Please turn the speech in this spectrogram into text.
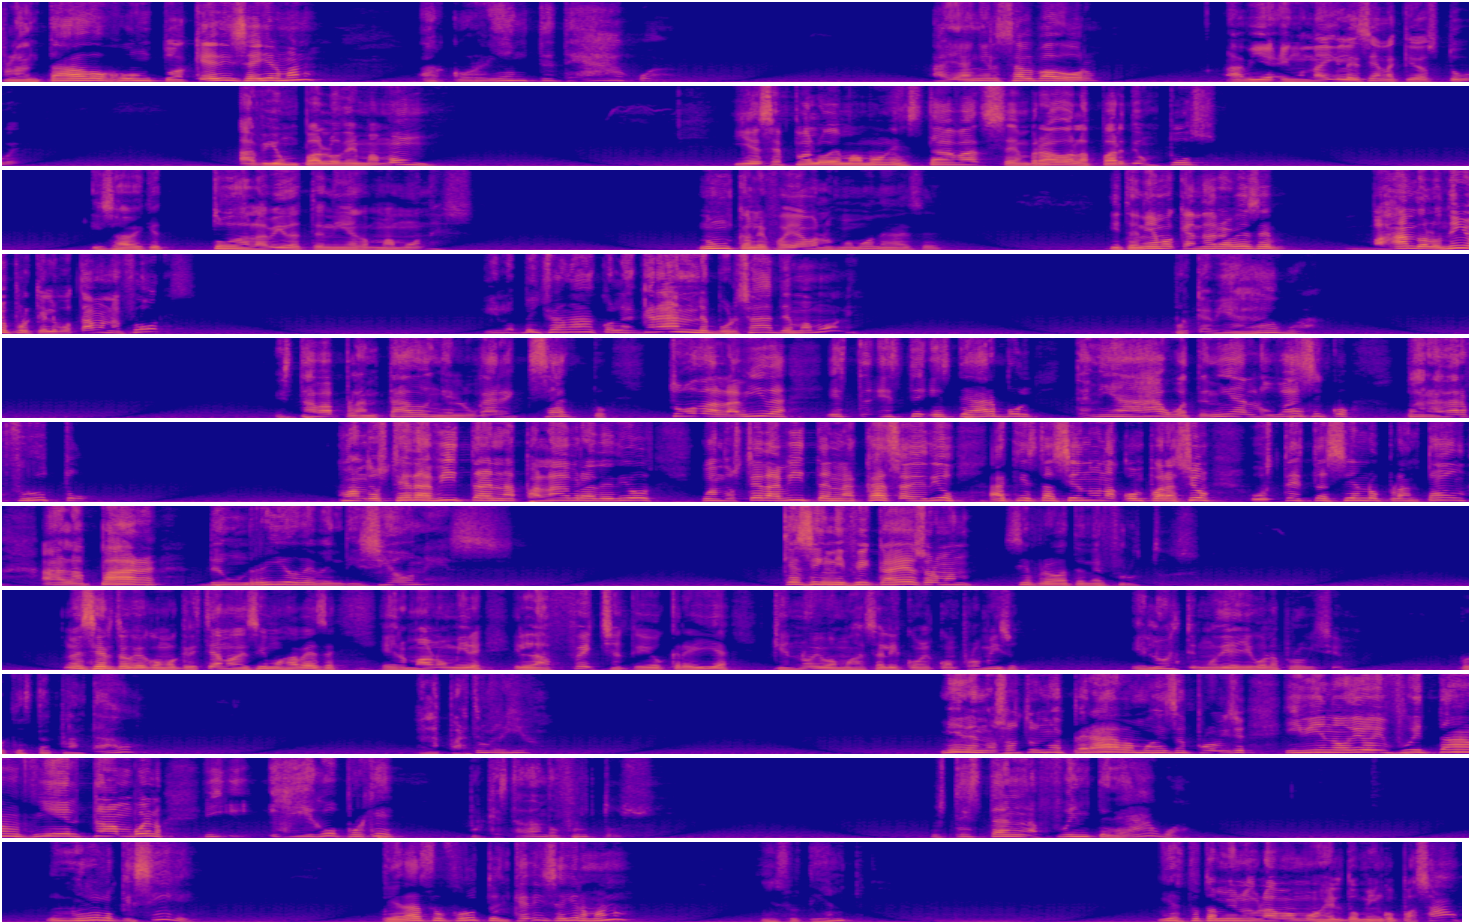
plantado junto a qué dice ahí, hermano? A corrientes de agua. Allá en El Salvador, había en una iglesia en la que yo estuve, había un palo de mamón. Y ese palo de mamón estaba sembrado a la par de un pozo. Y sabe que toda la vida tenía mamones. Nunca le fallaban los mamones a ese. Y teníamos que andar a veces bajando a los niños porque le botaban las flores. Y los bichos andaban con las grandes bolsadas de mamones. Porque había agua. Estaba plantado en el lugar exacto. Toda la vida este, este, este árbol tenía agua, tenía lo básico para dar fruto. Cuando usted habita en la palabra de Dios, cuando usted habita en la casa de Dios, aquí está haciendo una comparación. Usted está siendo plantado a la par de un río de bendiciones. ¿Qué significa eso, hermano? Siempre va a tener frutos. No es cierto que como cristianos decimos a veces, hermano, mire, la fecha que yo creía que no íbamos a salir con el compromiso, el último día llegó la provisión, porque está plantado en la parte de un río. Miren, nosotros no esperábamos esa provisión y vino Dios y fue tan fiel, tan bueno. Y, llegó, ¿por qué? Porque está dando frutos. Usted está en la fuente de agua. Y mire lo que sigue. Que da su fruto. ¿En qué dice ahí, hermano? En su tiempo. Y esto también lo hablábamos el domingo pasado.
